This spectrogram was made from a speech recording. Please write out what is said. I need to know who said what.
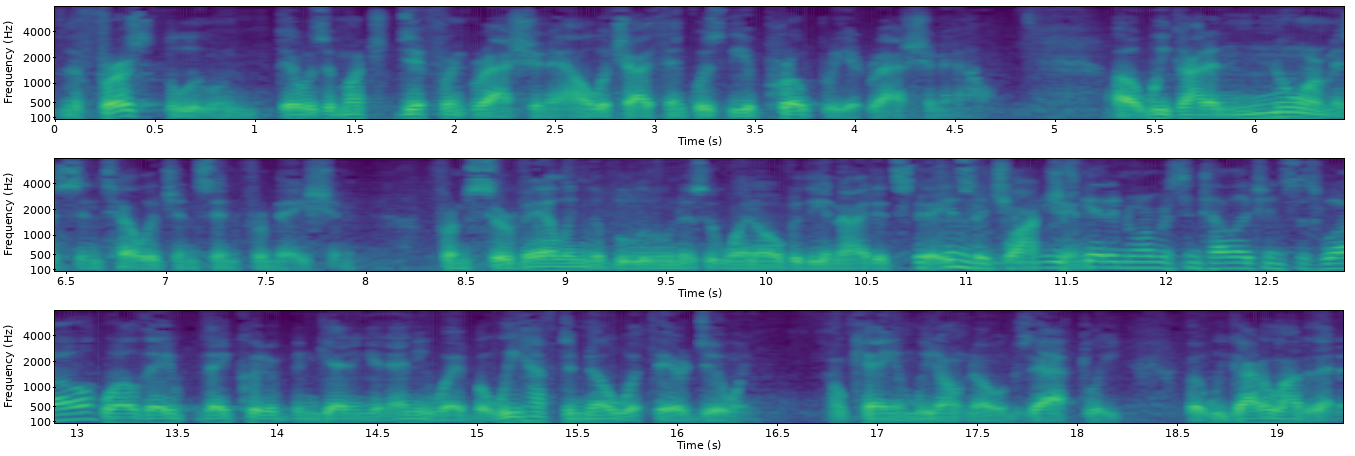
Speaker 1: the first balloon, there was a much different rationale, which I think was the appropriate rationale. Uh, we got enormous intelligence information from surveilling the balloon as it went over the United States
Speaker 2: didn't the Chinese
Speaker 1: watching.
Speaker 2: get enormous intelligence as well?
Speaker 1: Well, they, they could have been getting it anyway, but we have to know what they're doing, okay? And we don't know exactly, but we got a lot of that.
